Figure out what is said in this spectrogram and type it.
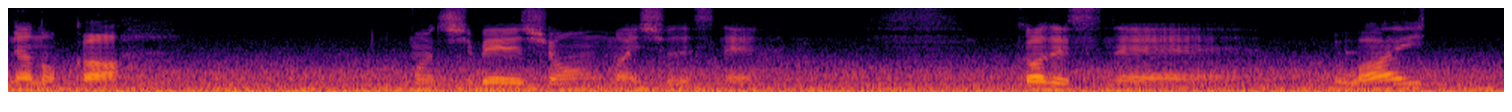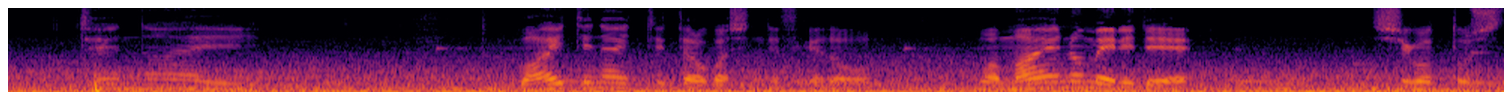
なのかモチベーションまあ一緒ですね。がですね湧いてない湧いてないって言ったらおかしいんですけど、まあ、前のめりで仕事し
